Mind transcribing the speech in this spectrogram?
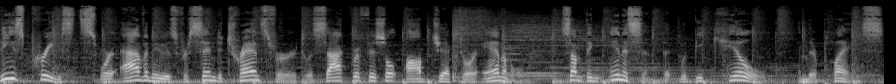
These priests were avenues for sin to transfer to a sacrificial object or animal, something innocent that would be killed in their place.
